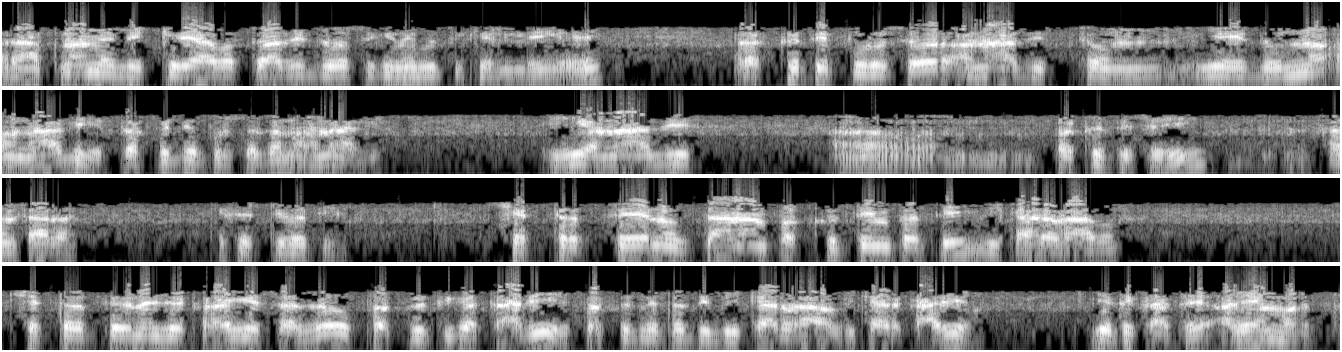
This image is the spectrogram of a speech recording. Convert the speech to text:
और आत्मा में विक्रियावत्वादि दोष की निवृत्ति के लिए प्रकृति पुरुष और अनादित्व ये दोनों अनादि, प्रकृति पुरुष अनादि। ये अनादि प्रकृति से ही संसार की सृष्टि होती है। क्षेत्र नाम प्रकृति प्रति विकार भाव क्षेत्र ने जो कहा गया सर्व प्रकृति का कार्य प्रकृति के प्रति विकार भाव विकार कार्य ये दिखाते अयम अर्थ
